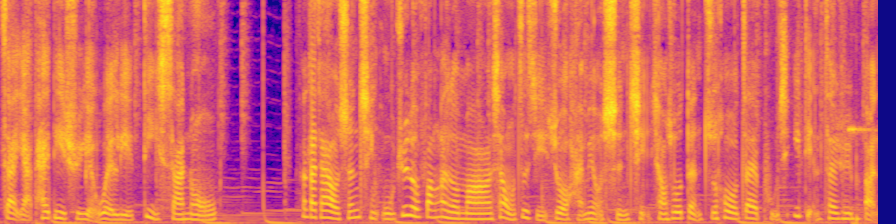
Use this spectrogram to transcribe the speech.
在亚太地区也位列第三哦。那大家有申请五 G 的方案了吗？像我自己就还没有申请，想说等之后再普及一点再去办。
